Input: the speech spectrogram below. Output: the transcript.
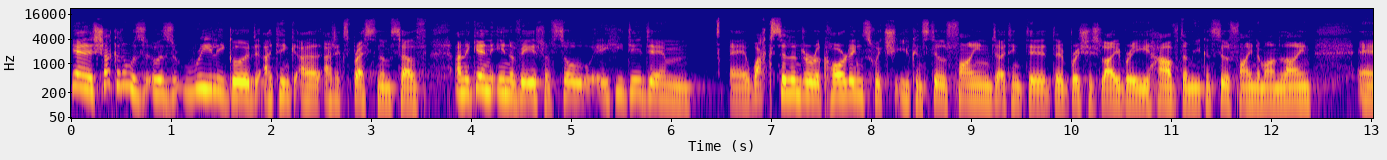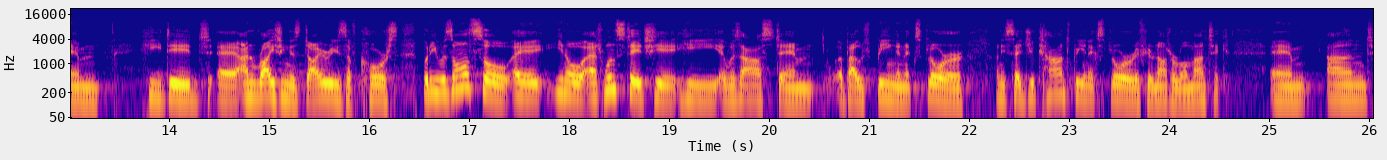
Yeah, Shackleton was, was really good, I think, at, at expressing himself. And again, innovative. So he did. Um, uh, wax cylinder recordings, which you can still find. I think the, the British Library have them. You can still find them online. Um, he did, uh, and writing his diaries, of course. But he was also, uh, you know, at one stage he, he was asked um, about being an explorer, and he said, You can't be an explorer if you're not a romantic. Um, and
